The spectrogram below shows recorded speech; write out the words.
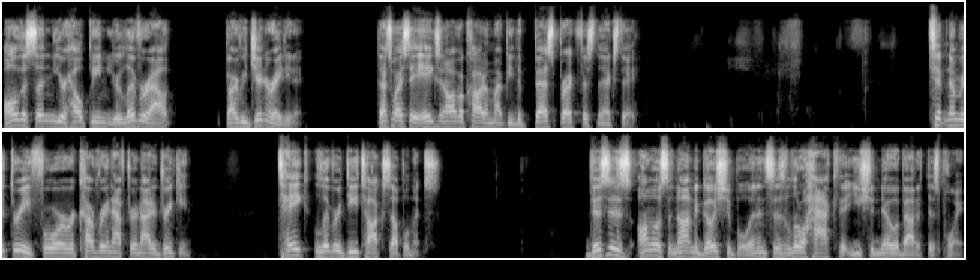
all of a sudden you're helping your liver out by regenerating it. That's why I say eggs and avocado might be the best breakfast the next day. Tip number three for recovering after a night of drinking take liver detox supplements. This is almost a non negotiable, and it's a little hack that you should know about at this point.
